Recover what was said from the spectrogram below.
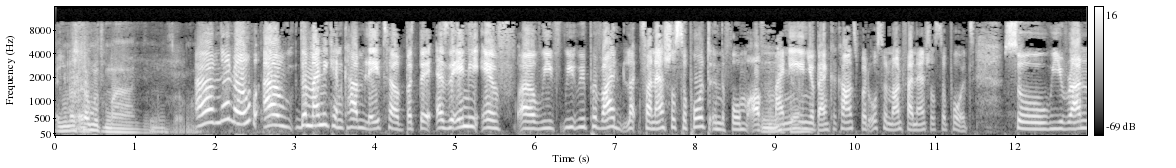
and you must come with mine. You know, Um, no, no. Um, the money can come later, but the, as the NEF, uh, we we we provide like financial support in the form of money in your bank accounts, but also non-financial support. So we run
